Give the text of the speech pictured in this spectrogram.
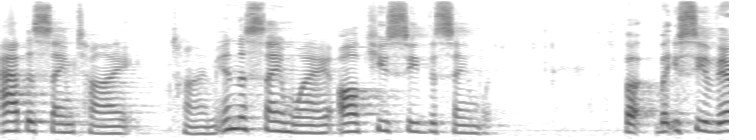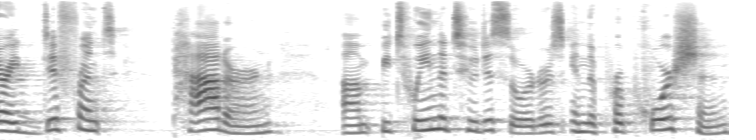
at the same time, in the same way, all QC'd the same way. But, but you see a very different pattern um, between the two disorders in the proportion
